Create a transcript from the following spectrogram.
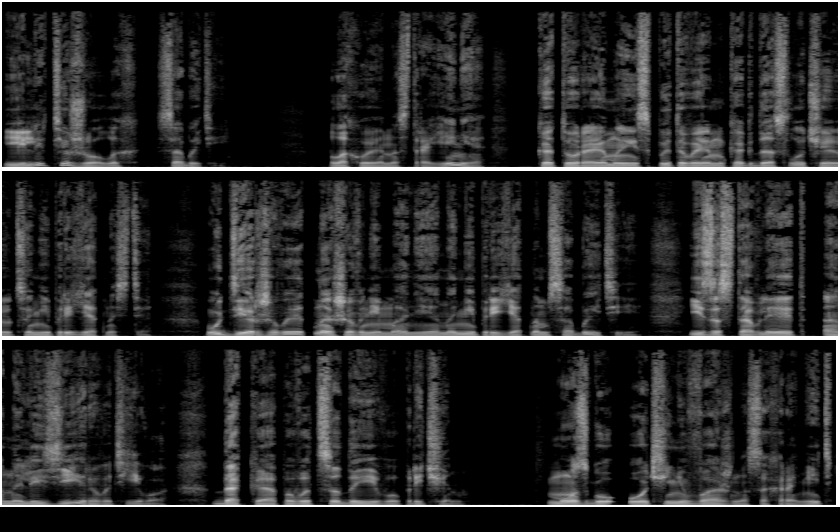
или тяжелых событий. Плохое настроение, которое мы испытываем, когда случаются неприятности, удерживает наше внимание на неприятном событии и заставляет анализировать его, докапываться до его причин. Мозгу очень важно сохранить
